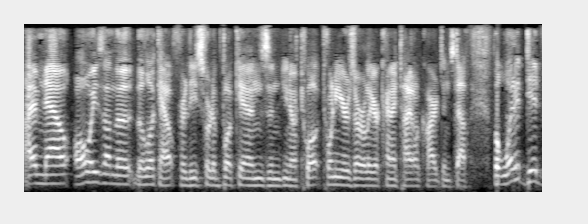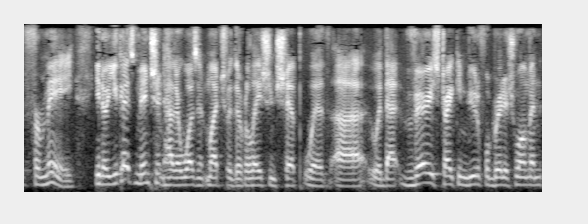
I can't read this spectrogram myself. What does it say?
I'm now always on the, the lookout for these sort of bookends and, you know, 12, 20 years earlier kind of title cards and stuff. But what it did for me, you know, you guys mentioned how there wasn't much with the relationship with, uh, with that very striking, beautiful British woman.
